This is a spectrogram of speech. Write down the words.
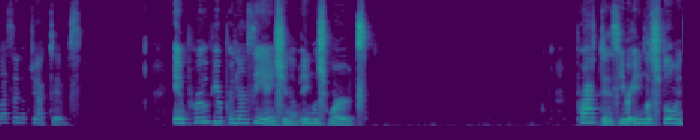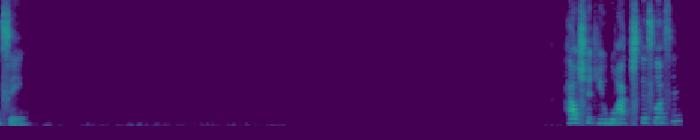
Lesson objectives. Improve your pronunciation of English words. Practice your English fluency. How should you watch this lesson?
